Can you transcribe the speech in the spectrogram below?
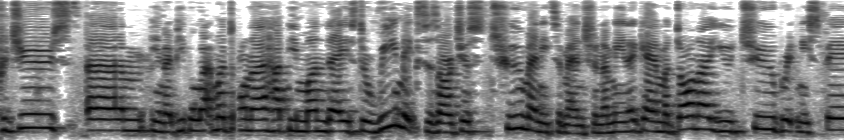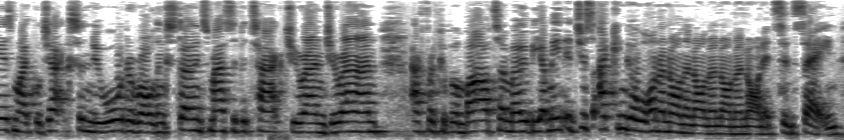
produced, um, you know, people like Madonna, Happy Mondays. The remixes are just too many to mention. I mean, again, Madonna, U2, Britney Spears, Michael Jackson, New Order, Rolling Stones, Massive Attack, Duran Duran, Afrika Bambaataa, Moby. I mean, it just, I can go on and on and on and on and on. It's insane.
